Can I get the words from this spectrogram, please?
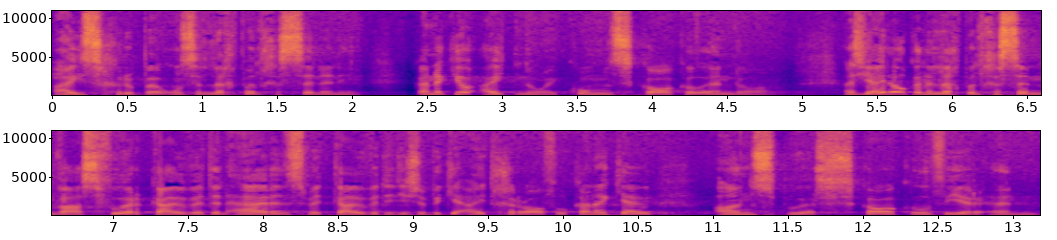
huisgroepe, ons ligpunt gesinne nie. Kan ek jou uitnooi, kom skakel in daar. As jy dalk in 'n ligpunt gesin was voor Covid en eers met Covid het jy so 'n bietjie uitgerafel, kan ek jou aanspoor, skakel weer in.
